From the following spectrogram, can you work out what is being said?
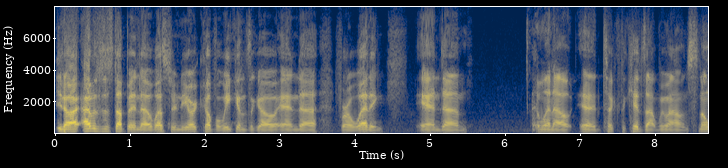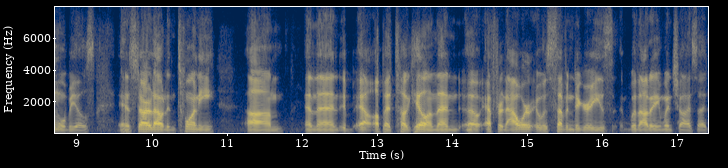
you know, I, I was just up in uh, Western New York a couple weekends ago, and uh, for a wedding, and um, I went out and took the kids out. We went out in snowmobiles, and it started out in twenty, um, and then it, uh, up at Tug Hill, and then uh, after an hour, it was seven degrees without any wind chill. I said,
